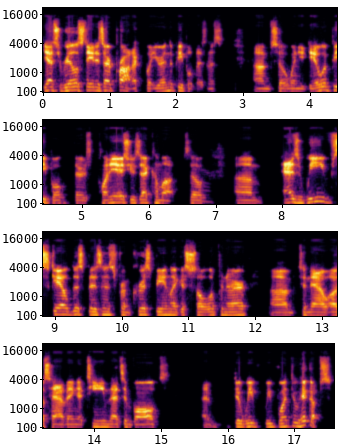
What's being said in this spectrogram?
Yes, real estate is our product, but you're in the people business. Um, so when you deal with people, there's plenty of issues that come up. So yeah. um, as we've scaled this business from Chris being like a solopreneur um, to now us having a team that's involved, uh, we've we've went through hiccups,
